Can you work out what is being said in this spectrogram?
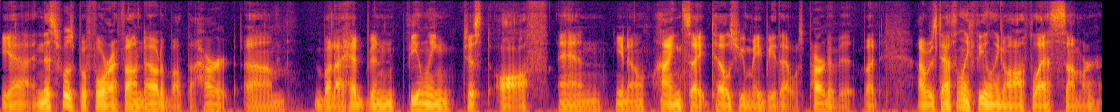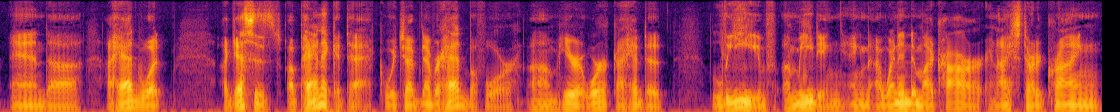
yeah, and this was before I found out about the heart. Um, but I had been feeling just off, and you know, hindsight tells you maybe that was part of it. But I was definitely feeling off last summer, and uh, I had what I guess is a panic attack, which I've never had before. Um, here at work, I had to leave a meeting, and I went into my car, and I started crying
